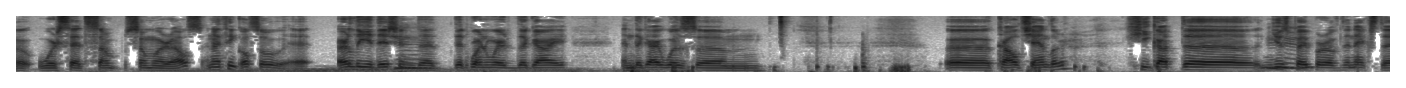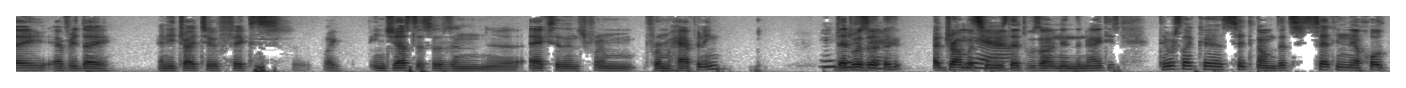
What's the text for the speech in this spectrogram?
uh, were set some somewhere else, and I think also uh, early edition that that one where the guy and the guy was um, uh, Kyle Chandler. He got the newspaper of the next day every day, and he tried to fix like injustices and uh, accidents from from happening. That was a, a drama series that was on in the nineties. There was like a sitcom that's set in a whole.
